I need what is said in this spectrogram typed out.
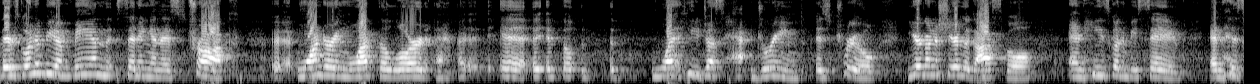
There's going to be a man sitting in his truck uh, wondering what the Lord, uh, if the, what he just ha- dreamed is true. You're going to share the gospel, and he's going to be saved, and his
